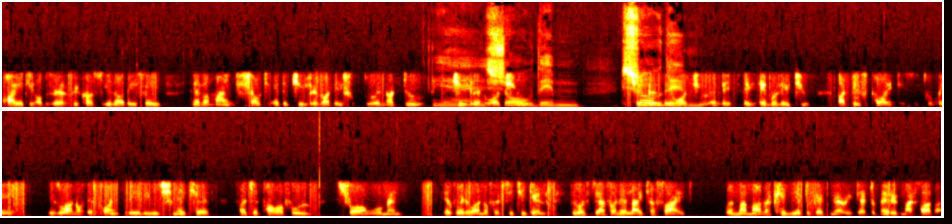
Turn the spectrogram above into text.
quietly observe, because you know they say, never mind shouting at the children what they should do and not do. children watch show you. them, show children they them. watch you and they, they emulate you. But this point is to me is one of the points really which make her such a powerful, strong woman, a very one of a city girl. Because just on a lighter side, when my mother came here to get married, uh, to marry my father,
